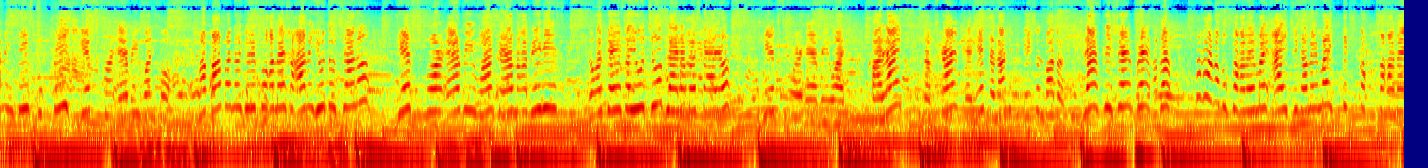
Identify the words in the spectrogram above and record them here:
aming Facebook page, Gifts for Everyone po. Mapapanood nyo rin po kami sa aming YouTube channel, Gifts for Everyone. Kaya mga babies, doon kayo sa YouTube, lalabas tayo, Gifts for Everyone. Pa-like, subscribe, and hit the notification button. Lastly, syempre, aba, makakabog pa kami, may IG kami, may TikTok pa kami.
